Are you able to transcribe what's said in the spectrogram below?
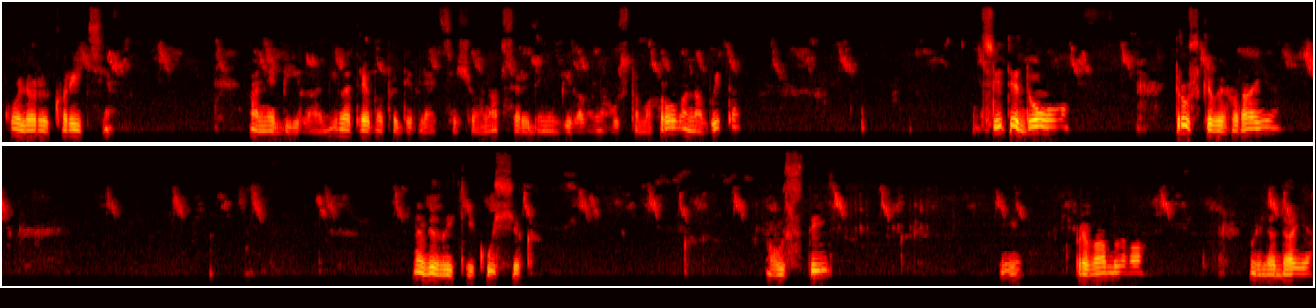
кольори кориці, а не біла. А біла треба придивлятися, що вона всередині біла. Вона густо махрова, набита. Цвіте довго, трошки вигорає. Невеликий кущик, густий і привабливо виглядає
